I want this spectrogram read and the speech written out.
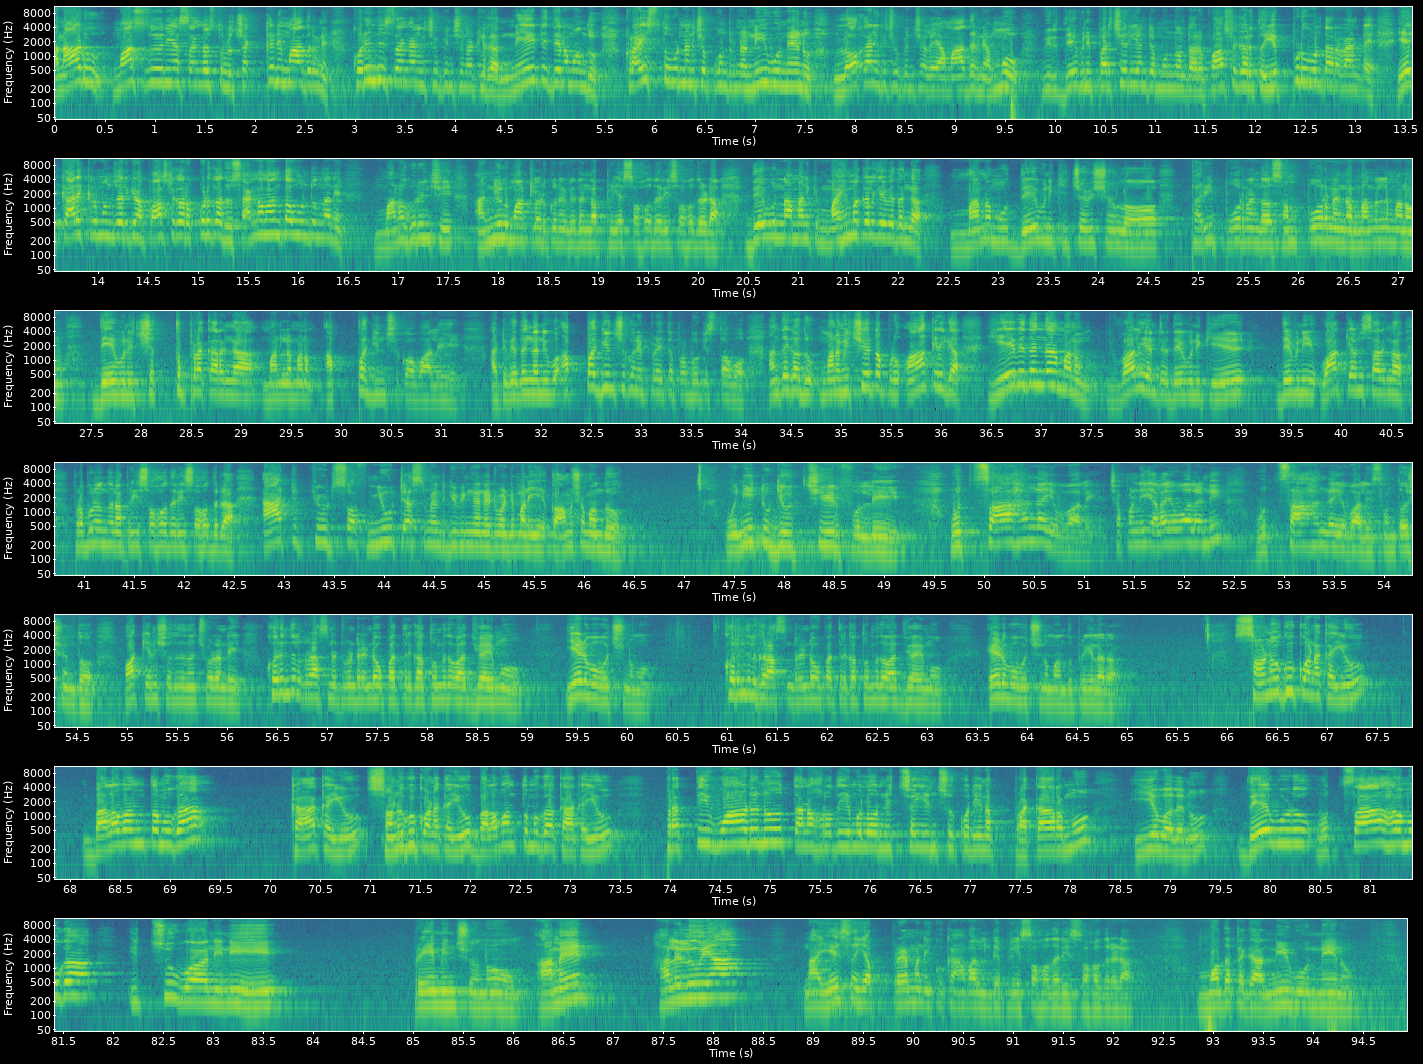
ఆనాడు మాసిదోనియా సంఘస్థులు చక్కని మాదిరిని కొరింది సంఘానికి చూపించినట్లుగా నేటి దినమందు క్రైస్తవుడిని చెప్పుకుంటున్న నీవు నేను లోకానికి చూపించాలి ఆ మాదిరిని. అమ్మో వీరు దేవుని పరిచర్య అంటే ముందుంటారు. పాస్టర్ గారితో ఎప్పుడు ఉంటారు వెంటే. ఏ కార్యక్రమం జరిగినా పాస్టర్ గారు ఒక్కడు కాదు సంఘం అంతా ఉంటుందని మన గురించి అన్యులు మాట్లాడుకునే విధంగా ప్రియ సహోదరి సహోదరుడా దేవుని నామానికి మహిమ కలిగే విధంగా మనము దేవునికి ఇచ్చే విషయంలో పరిపూర్ణంగా సంపూర్ణంగా మనల్ని మనం దేవుని చిత్త ప్రకారంగా మనల్ని మనం అప్పగించుకోవాలి. అటు విధంగా నువ్వు అప్పగించుకుని ఎప్పుడైతే ప్రభుకి ఇస్తావో అంతేకాదు మనం ఇచ్చేటప్పుడు ఆఖరిగా ఏ విధంగా మనం ఇవ్వాలి అంటే దేవునికి దేవుని వాక్యానుసారంగా ప్రభునందు నా ప్రియ సహోదరి సహోదర attitudes of new testament giving అనేటువంటి మన యొక్క అంశం అందు we need to give cheerfully ఉత్సాహంగా ఇవ్వాలి. చెప్పండి ఎలా ఇవ్వాలండి? ఉత్సాహంగా ఇవ్వాలి సంతోషంతో. వాక్యాన్ని చదువుదాం చూడండి. కొరిందులకు రాసినటువంటి రెండవ పత్రిక తొమ్మిదవ అధ్యాయము ఏడవ వచనము. కొరిందులకు రాసిన రెండవ పత్రిక తొమ్మిదవ అధ్యాయము ఏడవ వచనము అందు ప్రియులరా సణుగు కొనకయు బలవంతముగా కాకయు సణుగు కొనకయు బలవంతముగా కాకయు ప్రతివాడును తన హృదయములో నిశ్చయించుకొనిన ప్రకారము ఇయ్యవలను. దేవుడు ఉత్సాహముగా ఇచ్చువానిని ప్రేమించును. ఆమెన్. హలలుయా నా ఏసయ్య ప్రేమ నీకు కావాలంటే ప్రియ సహోదరి సహోదరుడా మొదటగా నీవు నేను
